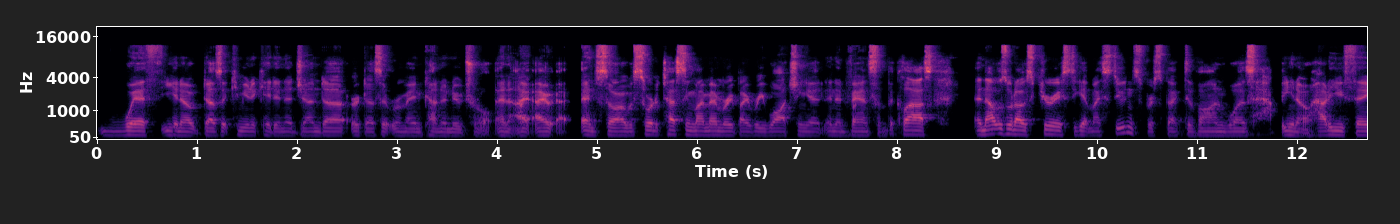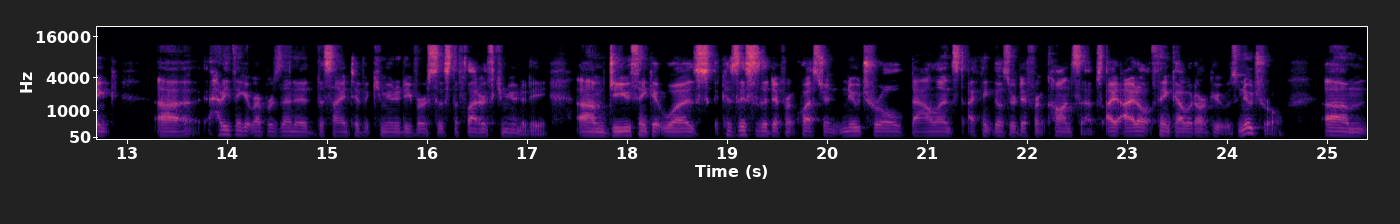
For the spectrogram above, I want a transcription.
with, you know, does it communicate an agenda or does it remain kind of neutral? And I, I, and so I was sort of testing my memory by rewatching it in advance of the class. And that was what I was curious to get my students' perspective on was, you know, how do you think uh, how do you think it represented the scientific community versus the flat earth community? Um, do you think it was because this is a different question neutral balanced? I think those are different concepts. I, I don't think i would argue it was neutral. Um,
